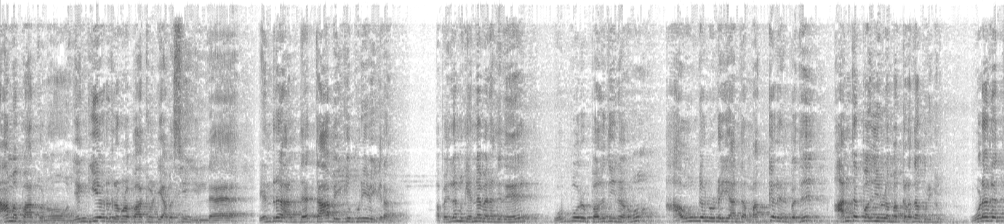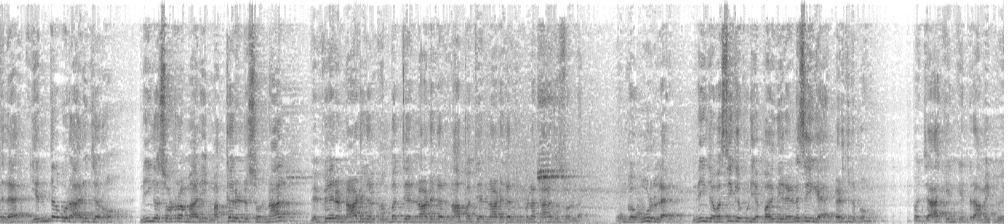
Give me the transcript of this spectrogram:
நாம பார்க்கணும். எங்கேயோ இருக்கிறவங்கள பார்க்க வேண்டிய அவசியம் இல்லை என்று அந்த தாபைக்கு புரிய வைக்கிறாங்க. அப்ப இதுல நமக்கு என்ன விளங்குது? ஒவ்வொரு பகுதியினரும் அவங்களுடைய அந்த மக்கள் என்பது அந்த பகுதியில் உள்ள மக்களை தான் குறிக்கும். உலகத்துல எந்த ஒரு அறிஞரும் நீங்க சொல்ற மாதிரி மக்கள் என்று சொன்னால் வெவ்வேறு நாடுகள் 57 நாடுகள் 47 நாடுகள் இப்படிலாம் கணக்கு சொல்ல. உங்க ஊர்ல நீங்க வசிக்கக்கூடிய பகுதியில் என்ன செய்யுங்க? எடுத்துட்டு போங்க. இப்ப ஜாக் என்கின்ற அமைப்பு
